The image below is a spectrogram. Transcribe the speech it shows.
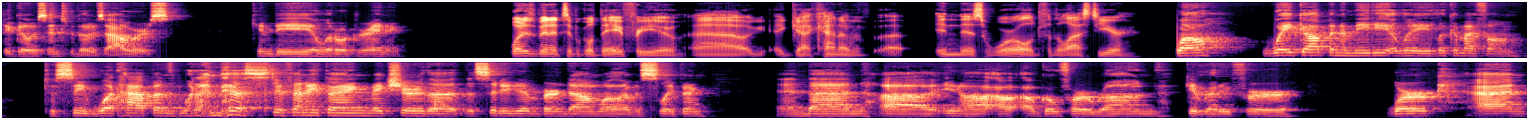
that goes into those hours can be a little draining. What has been a typical day for you, uh, kind of uh, in this world for the last year? Well, wake up and immediately look at my phone to see what happened, what I missed, if anything, make sure that the city didn't burn down while I was sleeping. And then, uh, you know, I'll, I'll, go for a run, get ready for work, and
